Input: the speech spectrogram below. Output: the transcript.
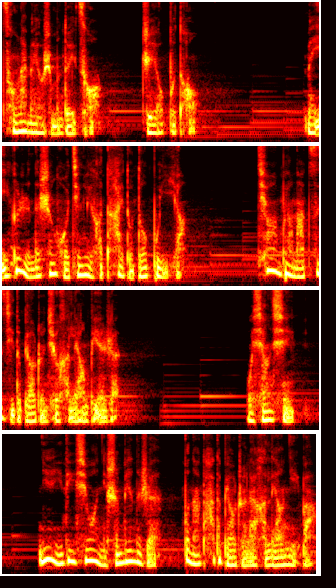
从来没有什么对错，只有不同。每一个人的生活经历和态度都不一样。千万不要拿自己的标准去衡量别人。我相信，你也一定希望你身边的人不拿他的标准来衡量你吧。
